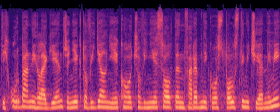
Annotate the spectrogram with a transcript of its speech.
tých urbánnych legend, že niekto videl niekoho, čo vyniesol ten farebný kôš spolu s tými čiernymi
